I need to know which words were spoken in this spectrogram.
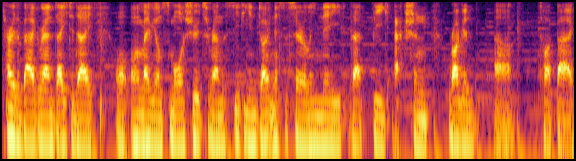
carry the bag around day to day or, or, maybe on smaller shoots around the city and don't necessarily need that big action rugged uh, type bag.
